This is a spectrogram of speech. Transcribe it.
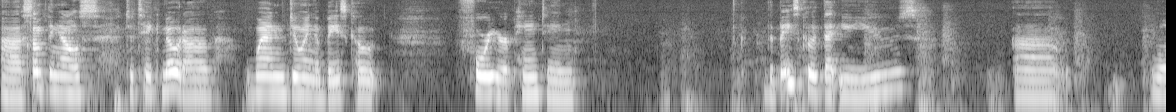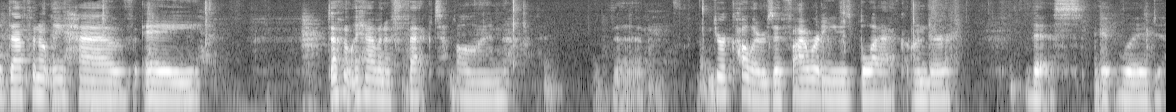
Uh, something else to take note of when doing a base coat for your painting, the base coat that you use uh, will definitely have a definitely have an effect on the your colors. If I were to use black under this, it would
